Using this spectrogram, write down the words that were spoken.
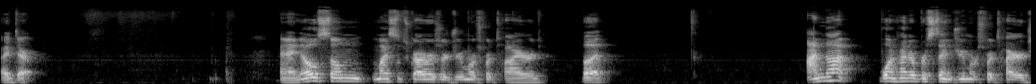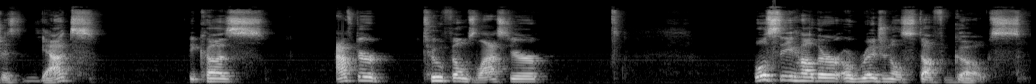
Right there. And I know some my subscribers are DreamWorks retired, but I'm not 100% DreamWorks retired just yet because after two films last year, we'll see how their original stuff goes.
